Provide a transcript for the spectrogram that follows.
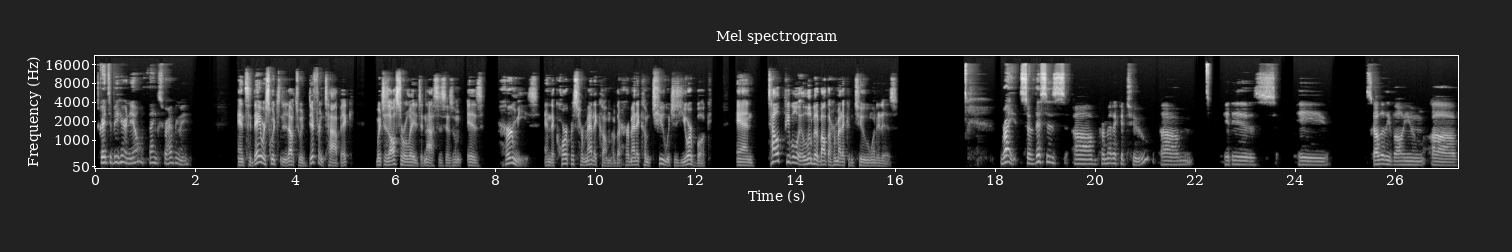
It's great to be here, Neil. Thanks for having me. And today we're switching it up to a different topic, which is also related to Gnosticism, is Hermes and the Corpus Hermeticum of the Hermeticum 2, which is your book. And tell people a little bit about the Hermeticum 2 and what it is. Right. So this is um, Hermetica 2. Um, it is a scholarly volume of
